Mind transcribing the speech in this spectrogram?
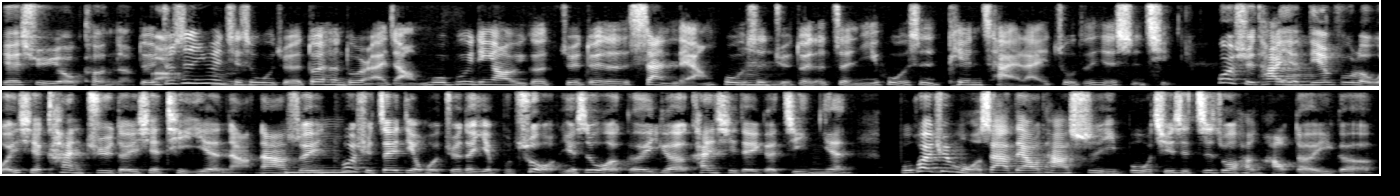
也许有可能，对，就是因为其实我觉得对很多人来讲，我不一定要一个绝对的善良，或者是绝对的正义，或者是天才来做这些事情。或许他也颠覆了我一些看剧的一些体验呐。那所以或许这一点我觉得也不错，也是我的一个看戏的一个经验，不会去抹杀掉它是一部其实制作很好的一个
